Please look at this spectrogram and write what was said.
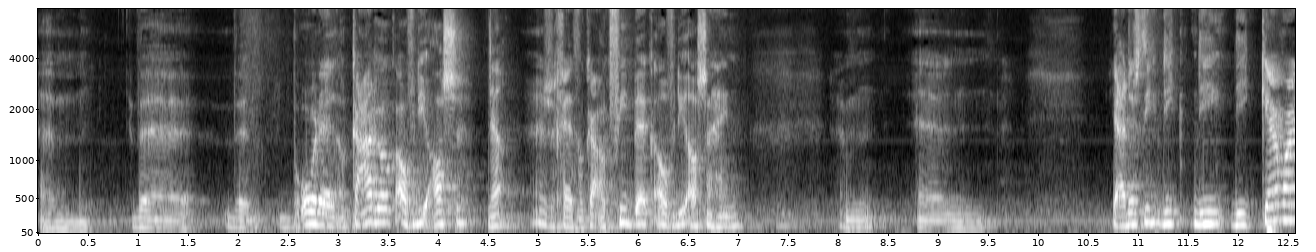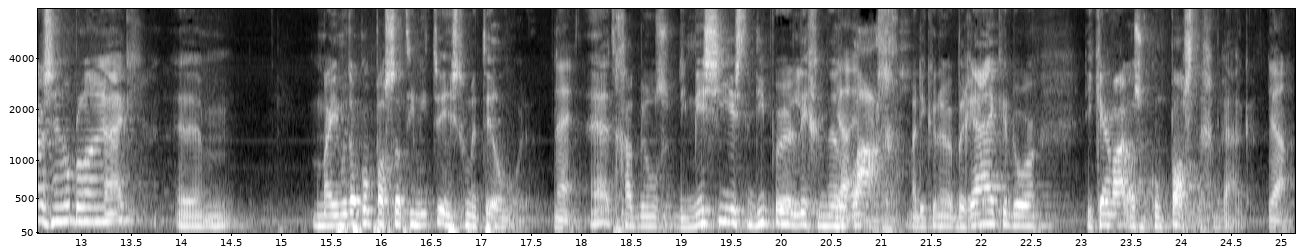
Ehm, we, we beoordelen elkaar ook over die assen. Ja. En ze geven elkaar ook feedback over die assen heen. Ehm, en ja, dus die, die, die, die kernwaarden zijn heel belangrijk. Ehm, maar je moet ook oppassen dat die niet te instrumenteel worden. Nee. Het gaat bij ons, die missie is de dieper liggende Ja, ja, laag. Maar die kunnen we bereiken door die kernwaarden als een kompas te gebruiken. Ja.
